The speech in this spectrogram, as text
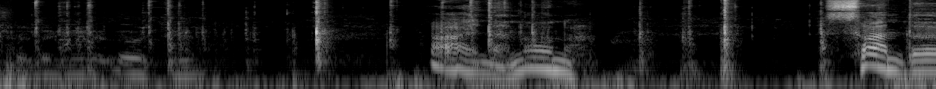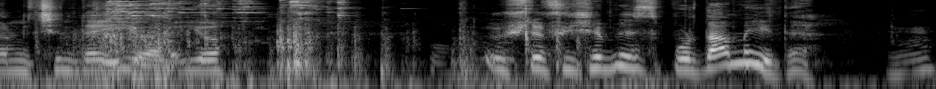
Şöyle geri örteyim. Aynen onu. Sandığın içinde iyi oluyor. Üçlü fişimiz burada mıydı? Hı?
